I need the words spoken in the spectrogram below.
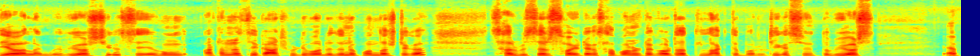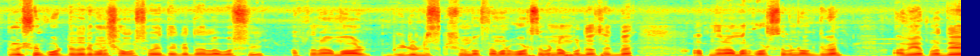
দেওয়া লাগবে ভিউয়ার্স ঠিক আছে? এবং আটান্ন থেকে আটষট্টি পদের জন্য পঞ্চাশ টাকা সার্ভিস চার্জ ছয় টাকা ছাপান্ন টাকা অর্থাৎ লাগতে পারে, ঠিক আছে? তো ভিউয়ার্স অ্যাপ্লিকেশন করতে যদি কোনো সমস্যা হয়ে থাকে তাহলে অবশ্যই আপনারা আমার ভিডিও ডিসক্রিপশন বক্সে আমার হোয়াটসঅ্যাপের নাম্বার দেওয়া থাকবে, আপনারা আমার হোয়াটসঅ্যাপে নক দেবেন, আমি আপনাদের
